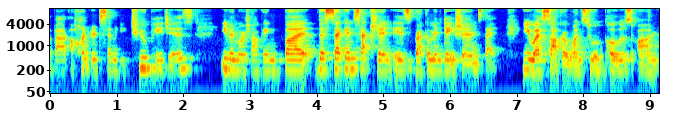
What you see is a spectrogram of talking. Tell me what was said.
about 172 pages, even more shocking. But the second section is recommendations that US soccer wants to impose on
